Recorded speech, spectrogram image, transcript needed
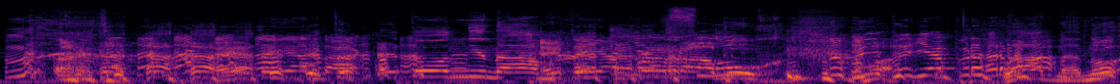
Это я так. Это он не нам. Это я про рабух. Это я про... Ладно, ну,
